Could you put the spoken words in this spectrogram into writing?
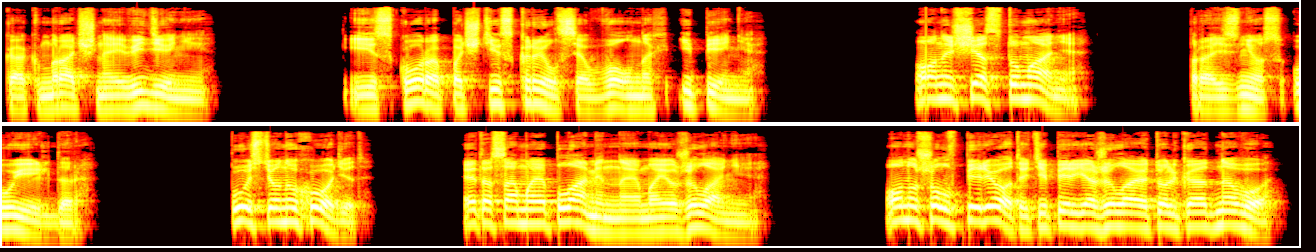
как мрачное видение, и скоро почти скрылся в волнах и пене. «Он исчез в тумане», – произнес Уильдер. «Пусть он уходит. Это самое пламенное мое желание. Он ушел вперед, и теперь я желаю только одного –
